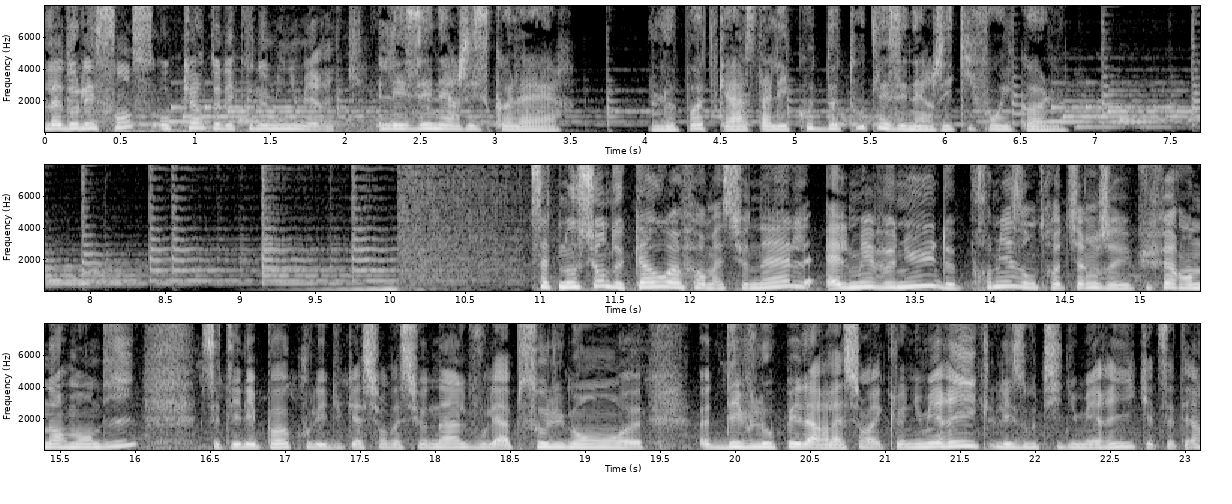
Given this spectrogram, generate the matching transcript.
L'adolescence au cœur de l'économie numérique. Les énergies scolaires. Le podcast à l'écoute de toutes les énergies qui font école. Cette notion de chaos informationnel, elle m'est venue de premiers entretiens que j'avais pu faire en Normandie. C'était l'époque où l'éducation nationale voulait absolument euh, développer la relation avec le numérique, les outils numériques, etc.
